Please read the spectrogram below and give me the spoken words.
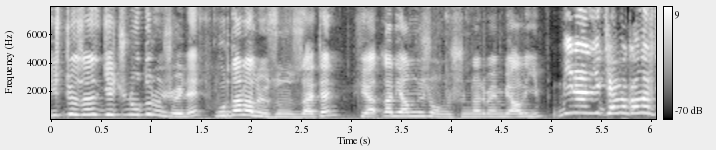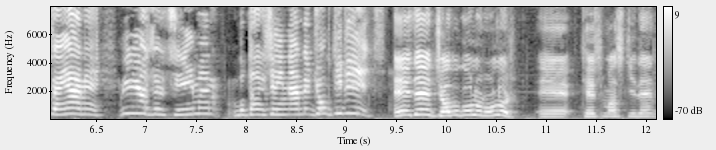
İstiyorsanız geçin oturun şöyle. Buradan alıyorsunuz zaten. Fiyatlar yanlış olmuş. Şunları ben bir alayım. Birazcık çabuk olursa yani. Biliyorsun Süleyman bu tarz şeylerde çok titiz. Evet evet çabuk olur olur. Ee, test maskeden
